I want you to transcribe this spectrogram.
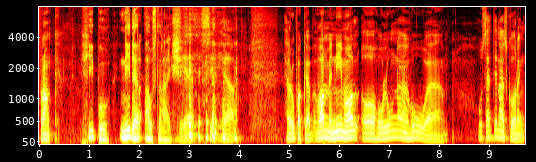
Frank. Hypo Niederausterreich. Yes, ja. Europacup. Vant med ni mål, og hun Lone hun, eh, hun setter inn ei skåring.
